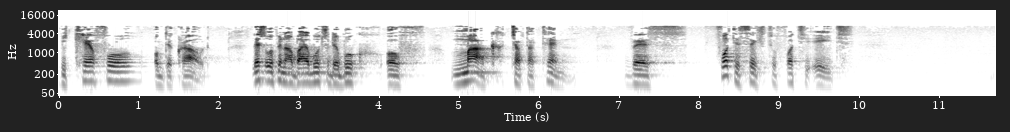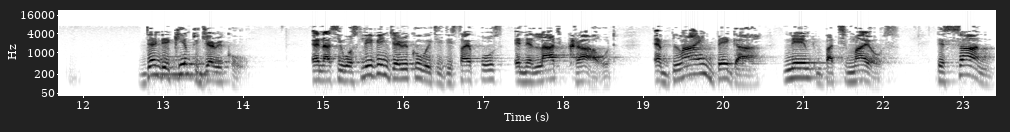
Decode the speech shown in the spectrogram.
Be careful of the crowd. Let's open our Bible to the book of Mark, chapter 10, verse 46 to 48. Then they came to Jericho. And as he was leaving Jericho with his disciples and a large crowd, a blind beggar named Bartimaeus, the son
